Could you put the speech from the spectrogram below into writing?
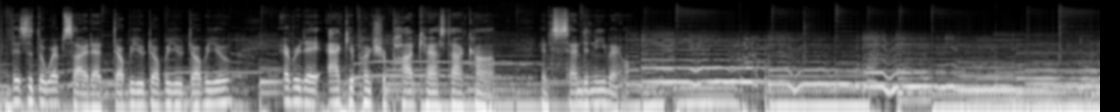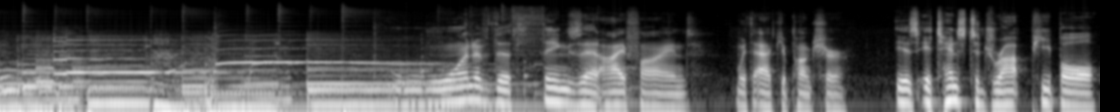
visit the website at www.everydayacupuncturepodcast.com and send an email. One of the things that I find with acupuncture is it tends to drop people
